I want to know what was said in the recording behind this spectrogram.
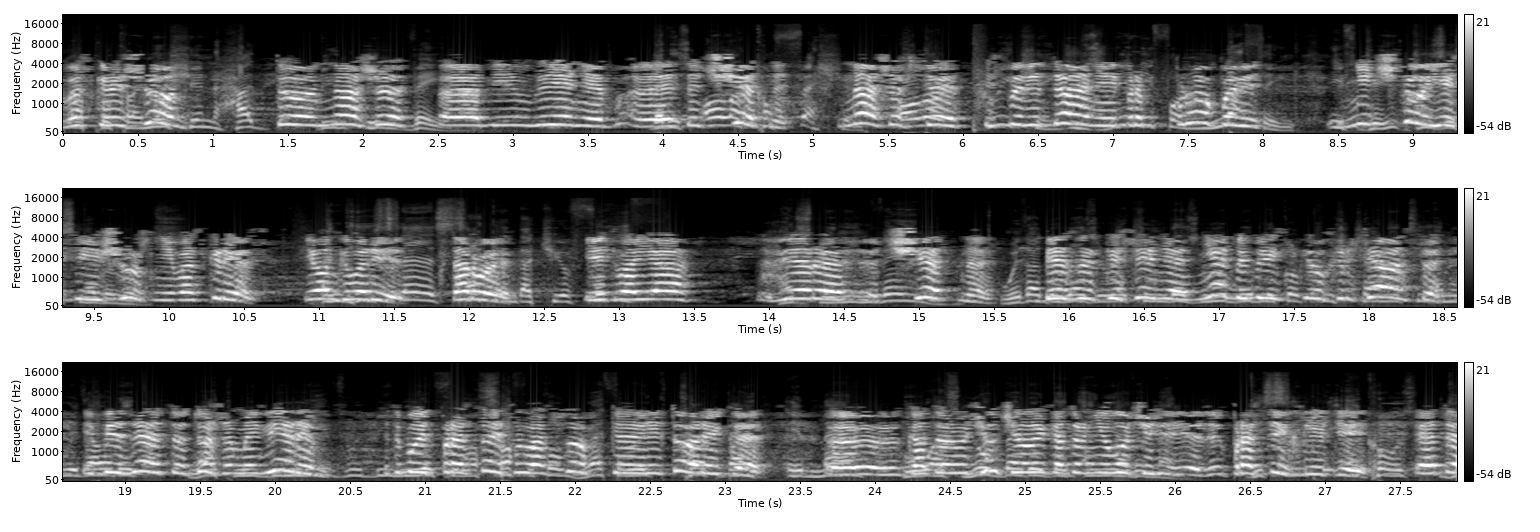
воскрешен, то наше объявление это тщетно. Наше все исповедание и проповедь ничто, если Иисус не воскрес. И он говорит, второе, и твоя вера тщетна. Без воскресения нет библейского христианства. И без этого то, что мы верим, это будет простая философская риторика, э, которую учил человек, который не лучше э, простых людей. Это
